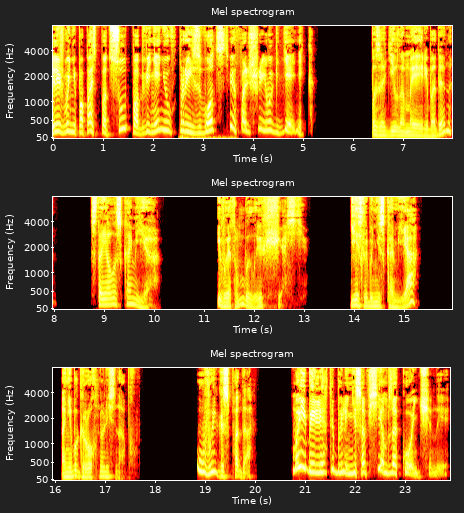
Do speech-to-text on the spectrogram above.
лишь бы не попасть под суд по обвинению в производстве фальшивых денег. Позади Ламейри Бадена стояла скамья, и в этом было их счастье. Если бы не скамья, они бы грохнулись на пол. Увы, господа, мои билеты были не совсем законченные.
